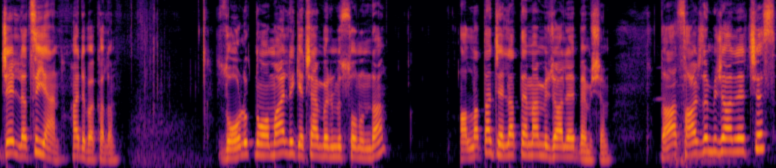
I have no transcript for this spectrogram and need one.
Cellat'ı yen. Hadi bakalım. Zorluk normaldi geçen bölümün sonunda. Allah'tan cellatla hemen mücadele etmemişim. Daha sarjla mücadele edeceğiz.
